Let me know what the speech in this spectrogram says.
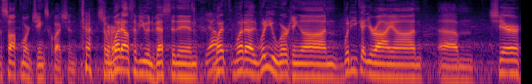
the sophomore jinx question. So, what else have you invested in? Yeah. What what uh, what are you working on? What do you got your eye on? Um, share,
